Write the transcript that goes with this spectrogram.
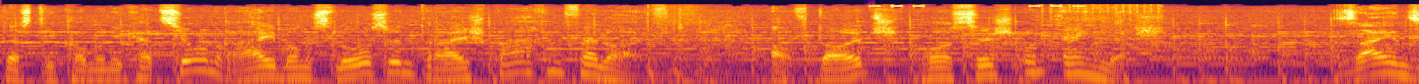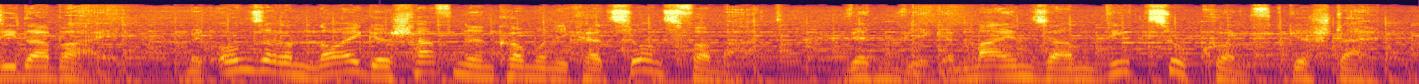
dass die Kommunikation reibungslos in drei Sprachen verläuft. Auf Deutsch, Russisch und Englisch. Seien Sie dabei! Mit unserem neu geschaffenen Kommunikationsformat werden wir gemeinsam die Zukunft gestalten.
